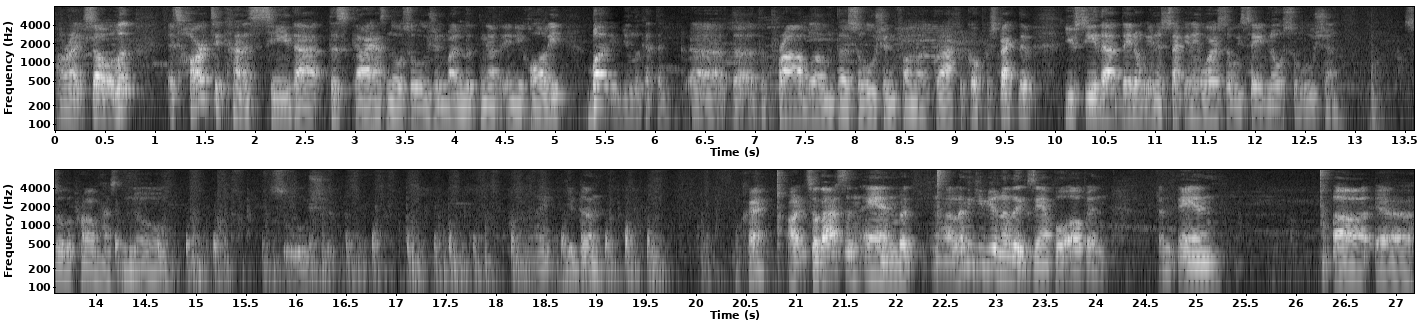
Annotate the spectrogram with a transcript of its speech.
Alright, so look, it's hard to kind of see that this guy has no solution by looking at the inequality. But if you look at the, uh, the, the problem, the solution from a graphical perspective, you see that they don't intersect anywhere, so we say no solution. So the problem has no solution. Alright, you're done. Okay? Alright, so that's an AND, but uh, let me give you another example of an, an AND uh, uh,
